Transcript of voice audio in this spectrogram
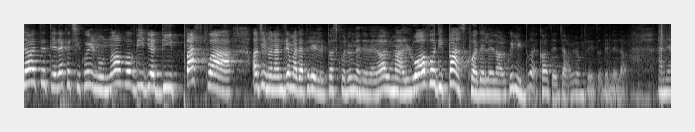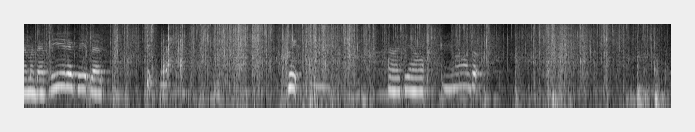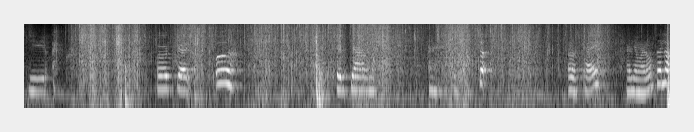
Ciao a tutti ed eccoci qui in un nuovo video di Pasqua! Oggi non andremo ad aprire il pasqualone delle LOL, ma l'uovo di Pasqua delle LOL, quindi due cose già abbiamo preso delle LOL. Andiamo ad aprire qui le... Qui apriamo il nodo. Giro. Ok. Uh. Cerchiamo. Ecco. Ok, andiamo a romperlo.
